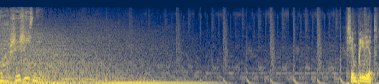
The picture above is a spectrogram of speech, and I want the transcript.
вашей жизни. Всем привет!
